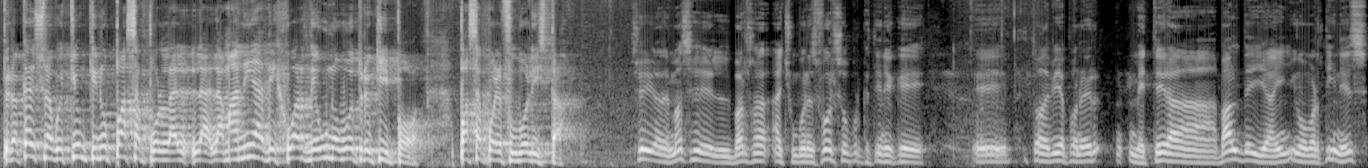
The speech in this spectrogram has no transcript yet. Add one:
Pero acá es una cuestión que no pasa por la, la- la manera de jugar de uno u otro equipo. Pasa por el futbolista. Sí, además el Barça ha hecho un buen esfuerzo porque tiene que eh, todavía poner, meter a Valde y a Íñigo Martínez,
